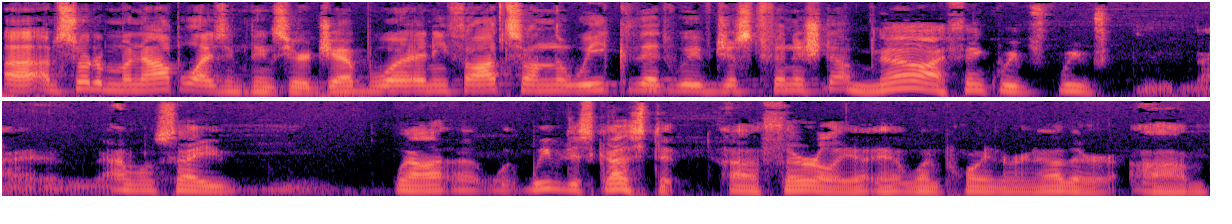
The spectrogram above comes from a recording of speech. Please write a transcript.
uh, I'm sort of monopolizing things here. Jeb, what, any thoughts on the week that we've just finished up? No, I think we've we've I, I will say, well, uh, we've discussed it uh, thoroughly at one point or another. Um,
